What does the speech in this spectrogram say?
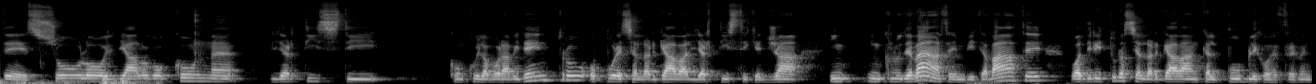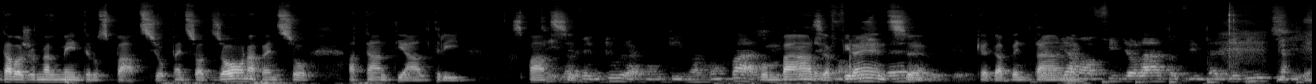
te solo il dialogo con gli artisti con cui lavoravi dentro oppure si allargava agli artisti che già in- includevate, invitavate o addirittura si allargava anche al pubblico che frequentava giornalmente lo spazio? Penso a Zona, penso a tanti altri spazi. Sì, l'avventura continua con base, con base a Firenze che è da vent'anni. Abbiamo affigliolato fin dagli inizi.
